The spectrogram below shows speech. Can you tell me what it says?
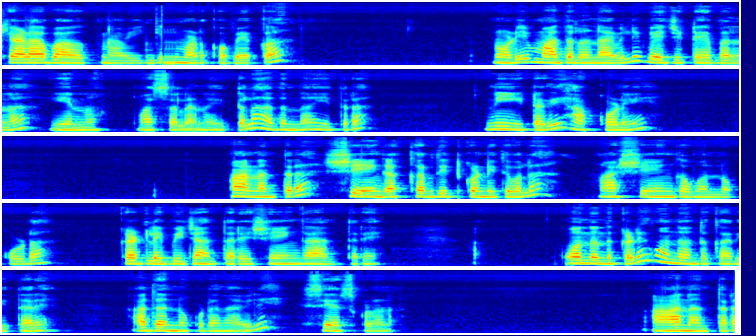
ಕೆಳ ಭಾಗಕ್ಕೆ ನಾವು ಹಿಂಗೆ ಮಾಡ್ಕೋಬೇಕು. ನೋಡಿ, ಮೊದಲು ನಾವಿಲ್ಲಿ ವೆಜಿಟೇಬಲ್ನ ಏನು ಮಸಾಲನ ಇತ್ತಲ್ಲ ಅದನ್ನು ಈ ಥರ ನೀಟಾಗಿ ಹಾಕ್ಕೊಳ್ಳಿ ಆನಂತರ ಶೇಂಗಾ ಕರೆದಿಟ್ಕೊಂಡಿದ್ದೀವಲ್ಲ ಆ ಶೇಂಗವನ್ನು ಕೂಡ ಕಡಲೆ ಬೀಜ ಅಂತಾರೆ, ಶೇಂಗಾ ಅಂತಾರೆ. ಒಂದೊಂದು ಕಡೆ ಒಂದೊಂದು ಕರೀತಾರೆ. ಅದನ್ನು ಕೂಡ ನಾವಿಲ್ಲಿ ಸೇರಿಸ್ಕೊಳ್ಳೋಣ. ಆನಂತರ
